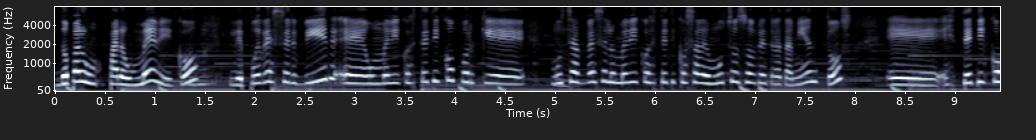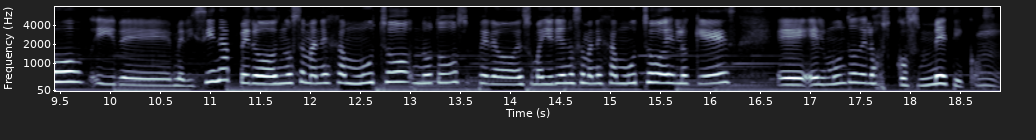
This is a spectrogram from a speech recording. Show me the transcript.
no para un, para un médico, le puede servir eh, un médico estético porque muchas veces los médicos estéticos saben mucho sobre tratamientos eh, estéticos y de medicina, pero no se manejan mucho, no todos, pero en su mayoría no se manejan mucho en lo que es eh, el mundo de los cosméticos.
